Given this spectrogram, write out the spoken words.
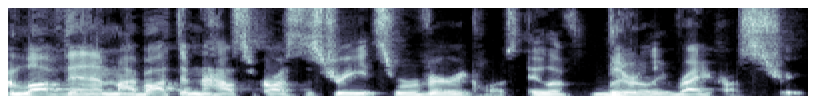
I love them. I bought them the house across the street, so we're very close. They live literally right across the street.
